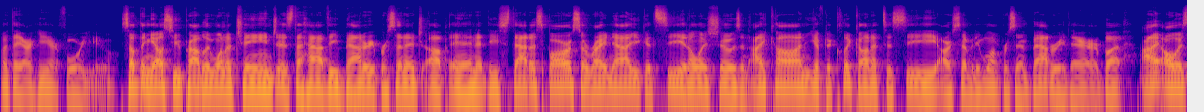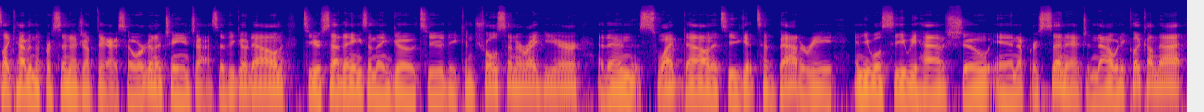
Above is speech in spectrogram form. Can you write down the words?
but they are here for you. Something else you probably want to change is to have the battery percentage up in the status bar. So right now you could see it only shows an icon. You have to click on it to see our 71% battery there, but I always like having the percentage up there. So we're going to change that. So if you go down to your settings and then go to the control center right here and then swipe down until you get to battery and you will see we have show in a percentage. And now when you click on that,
